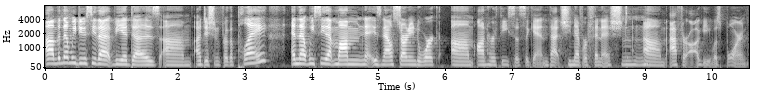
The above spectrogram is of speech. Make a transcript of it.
Um, and then we do see that Via does um, audition for the play, and that we see that mom is now starting to work um, on her thesis again that she never finished um, after Augie was born.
